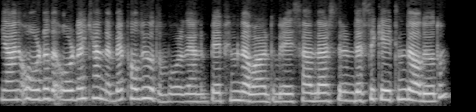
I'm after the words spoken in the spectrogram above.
Yani orada da oradayken de BEP alıyordum bu arada. Yani BEP'im de vardı. Bireysel derslerim, destek eğitim de alıyordum.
